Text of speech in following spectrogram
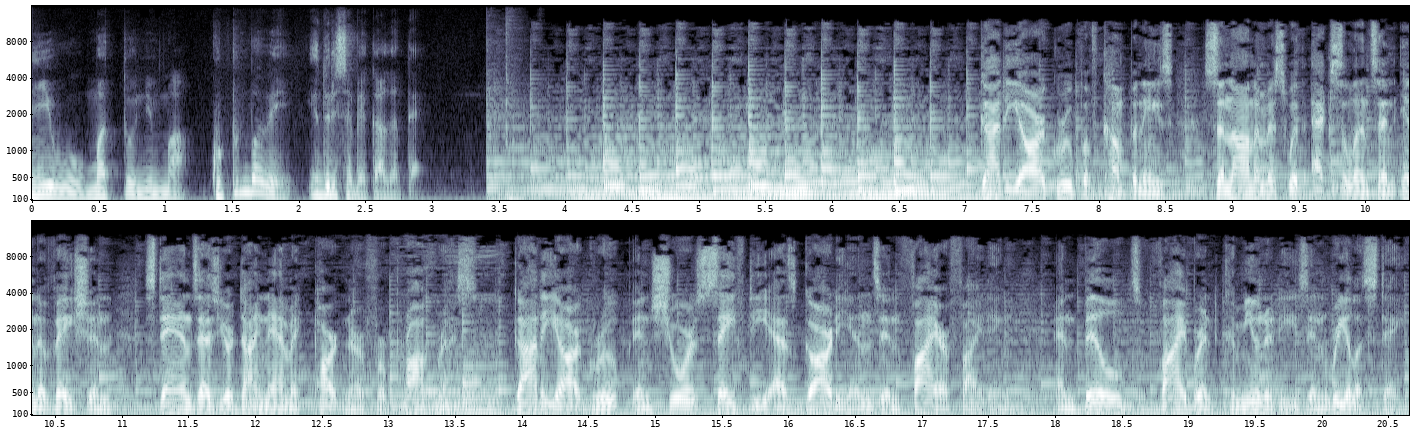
ನೀವು ಮತ್ತು ನಿಮ್ಮ ಕುಟುಂಬವೇ ಎದುರಿಸಬೇಕಾಗತ್ತೆ Gadiar Group of Companies, synonymous with excellence and innovation, stands as your dynamic partner for progress. Gadiar Group ensures safety as guardians in firefighting and builds vibrant communities in real estate.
